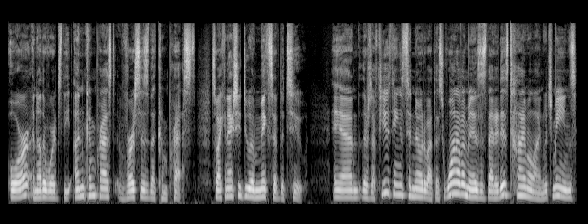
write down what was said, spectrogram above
Or, in other words, the uncompressed versus the compressed. So I can actually do a mix of the two. And there's a few things to note about this. One of them is, is that it is time aligned, which means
